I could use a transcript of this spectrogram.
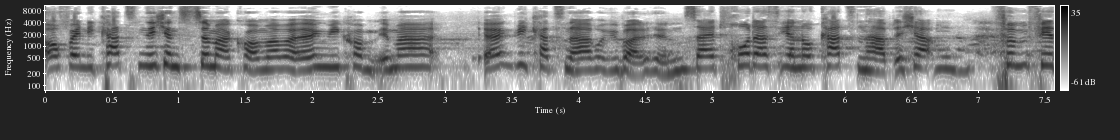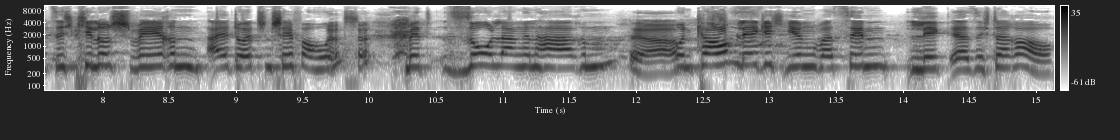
auch wenn die Katzen nicht ins Zimmer kommen, aber irgendwie kommen immer irgendwie Katzenhaare überall hin. Seid froh, dass ihr nur Katzen habt. Ich habe einen 45 Kilo schweren altdeutschen Schäferhund mit so langen Haaren. Ja. Und kaum lege ich irgendwas hin, legt er sich darauf.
